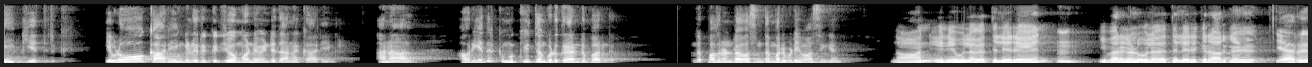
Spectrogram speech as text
ஐக்கியத்திற்கு. எவ்வளவோ காரியங்கள் இருக்கு ஜெபம் பண்ண வேண்டியதான காரியங்கள். ஆனால் அவர் எதற்கு முக்கியத்துவம் கொடுக்கிறார் பாருங்க. இந்த பதினொன்றாம் வசனத்தை மறுபடியும் வாசிங்க. நான் இனி உலகத்தில் இரேன். இவர்கள் உலகத்தில் இருக்கிறார்கள். யாரு?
